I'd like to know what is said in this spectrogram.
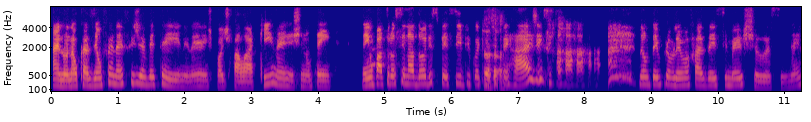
Aí, na ocasião foi na FGVTN, né? A gente pode falar aqui, né? A gente não tem nenhum patrocinador específico aqui de ferragens, não tem problema fazer esse merchan, assim, né?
